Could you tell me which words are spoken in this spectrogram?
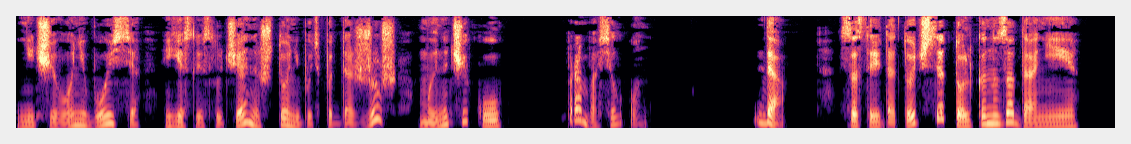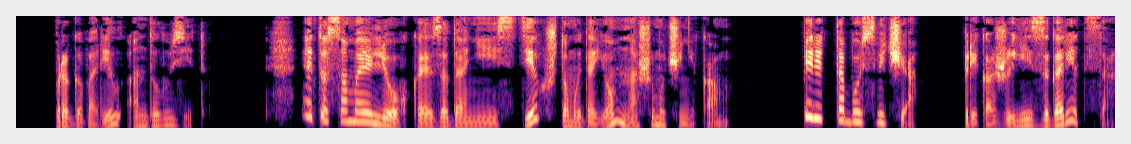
Ничего не бойся, если случайно что-нибудь подожжешь, мы на чеку, пробасил он. Да, сосредоточься только на задании, проговорил андалузит. Это самое легкое задание из тех, что мы даем нашим ученикам. Перед тобой свеча. Прикажи ей загореться.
